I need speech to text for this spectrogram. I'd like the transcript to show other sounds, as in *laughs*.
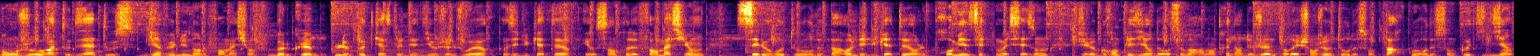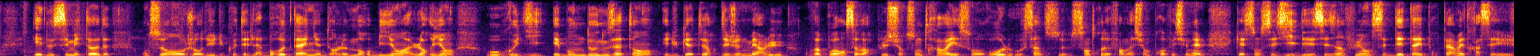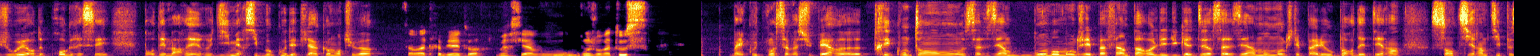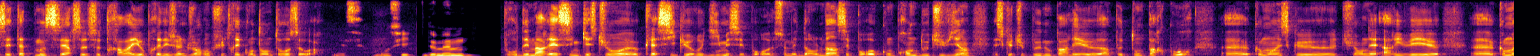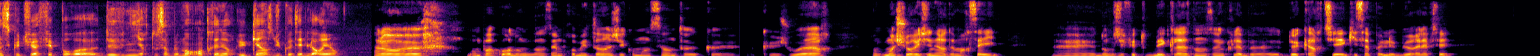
Bonjour à toutes et à tous, bienvenue dans le Formation Football Club, le podcast dédié aux jeunes joueurs, aux éducateurs et aux centres de formation. C'est le retour de Parole d'éducateur, le premier de cette nouvelle saison. J'ai le grand plaisir de recevoir un entraîneur de jeunes pour échanger autour de son parcours, de son quotidien et de ses méthodes. On se rend aujourd'hui du côté de la Bretagne, dans le Morbihan à Lorient, où Rudy Ebondo nous attend, éducateur des jeunes merlus. On va pouvoir en savoir plus sur son travail et son rôle au sein de ce centre de formation professionnelle, quelles sont ses idées, ses influences, ses détails pour permettre à ses joueurs de progresser. Pour démarrer, Rudy, merci beaucoup d'être là, comment tu vas? Ça va très bien et toi? Merci à vous, bonjour à tous. Bah écoute, moi ça va super, euh, très content, ça faisait un bon moment que j'avais pas fait un parole d'éducateur, ça faisait un moment que j'étais pas allé au bord des terrains, sentir un petit peu cette atmosphère, ce, ce travail auprès des jeunes joueurs, donc je suis très content de te recevoir. Yes, moi aussi. De même, Pour démarrer, c'est une question euh, classique, Rudy, mais c'est pour euh, se mettre dans le bain, c'est pour euh, comprendre d'où tu viens. Est-ce que tu peux nous parler un peu de ton parcours Comment est-ce que tu en es arrivé Comment est-ce que tu as fait pour devenir tout simplement entraîneur U15 du côté de Lorient? Alors mon parcours, donc dans un premier temps, j'ai commencé en tant que, joueur. Donc moi, je suis originaire de Marseille. Donc j'ai fait toutes mes classes dans un club de quartier qui s'appelle le Burel FC,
